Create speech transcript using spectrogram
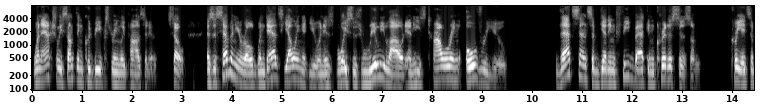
when actually something could be extremely positive. So, as a seven year old, when dad's yelling at you and his voice is really loud and he's towering over you, that sense of getting feedback and criticism creates a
